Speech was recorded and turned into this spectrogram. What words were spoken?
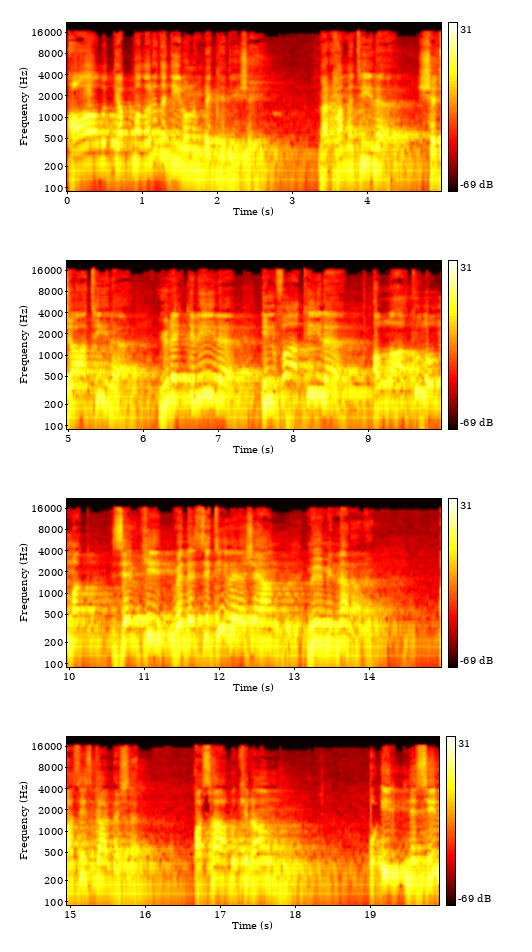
ağalık yapmaları da değil onun beklediği şey. Merhametiyle, şecaatiyle, yürekliliğiyle, infakıyla Allah'a kul olmak zevki ve lezzetiyle yaşayan müminler arıyor. Aziz kardeşler, ashab-ı kiram o ilk nesil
